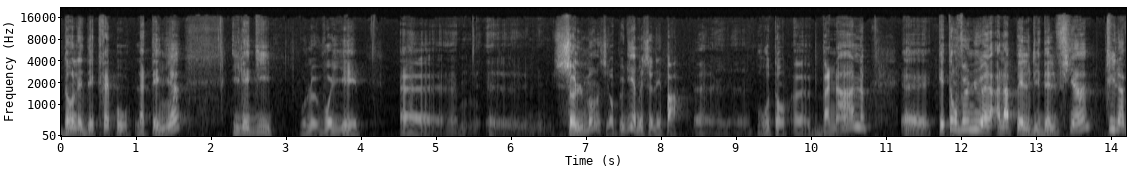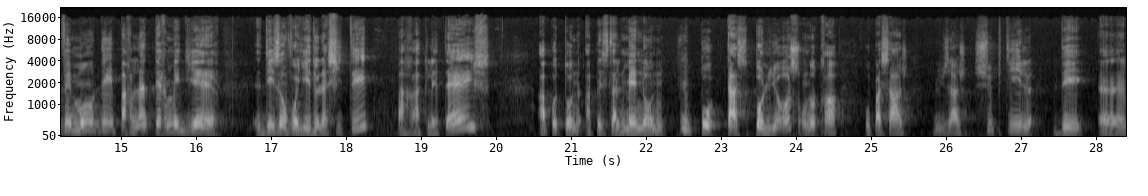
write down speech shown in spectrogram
Dans les décrets pour l'Athénien, il est dit, vous le voyez euh, seulement, si l'on peut dire, mais ce n'est pas pour autant banal, euh, qu'étant venu à, l'appel des Delphiens, qu'il avait mandé par l'intermédiaire des envoyés de la cité, Paracléteis, Apoton apestal menon upotas polios, on notera au passage l'usage subtil des euh,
